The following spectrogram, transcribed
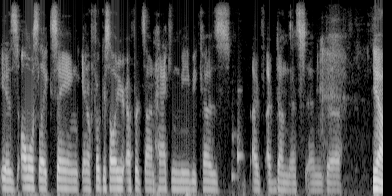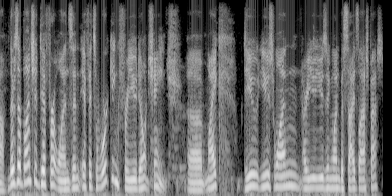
is almost like saying, you know, focus all your efforts on hacking me because I've I've done this, and uh, Yeah, there's a bunch of different ones, and if it's working for you, don't change. Uh, Mike, do you use one? Are you using one besides LastPass?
